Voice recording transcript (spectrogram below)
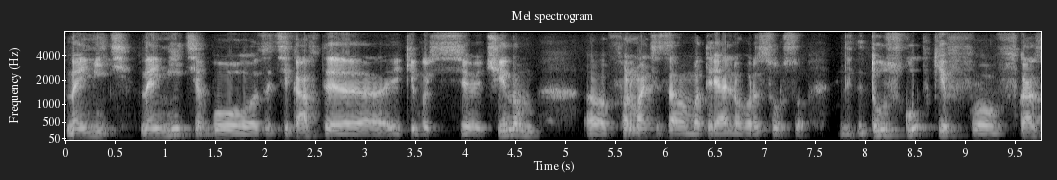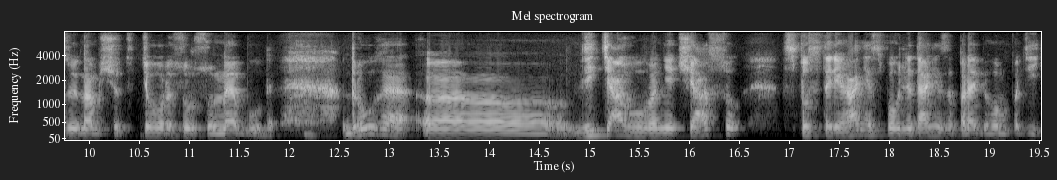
найміть, найміть або зацікавте якимось чином е, в форматі саме матеріального ресурсу. Туз кубків вказує нам, що цього ресурсу не буде. Друге е, відтягування часу, спостерігання, споглядання за перебігом подій.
